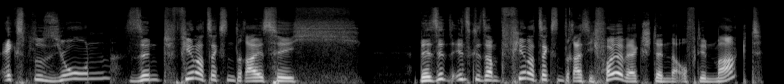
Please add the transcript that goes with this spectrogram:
Explosion sind 436, da sind insgesamt 436 Feuerwerkstände auf dem Markt.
